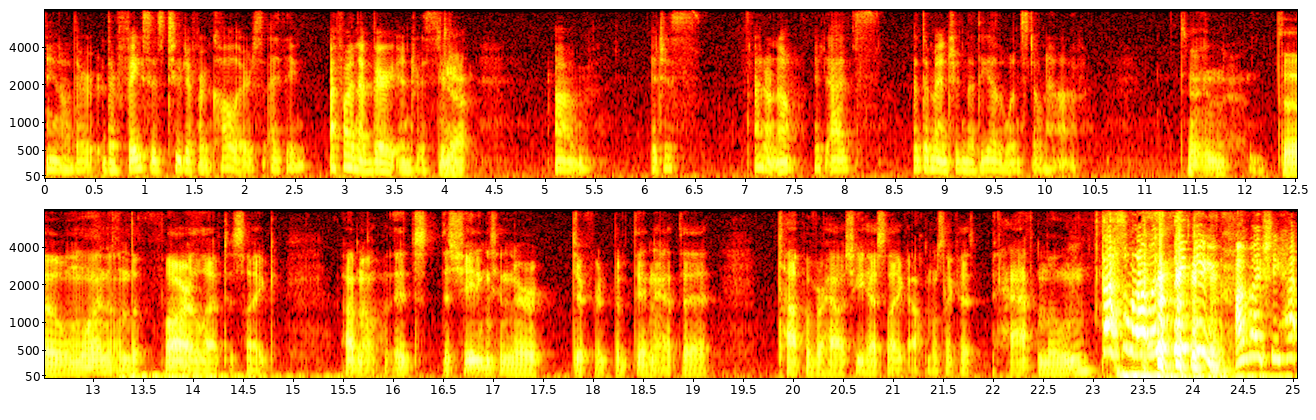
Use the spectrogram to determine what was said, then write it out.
you know their their faces two different colors. I think I find that very interesting. yeah, Um, it just I don't know. It adds a dimension that the other ones don't have. And the one on the far left is like, I don't know, it's the shadings in there are different, but then at the top of her house, she has like almost like a half moon. That's what I was thinking. I'm like she had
